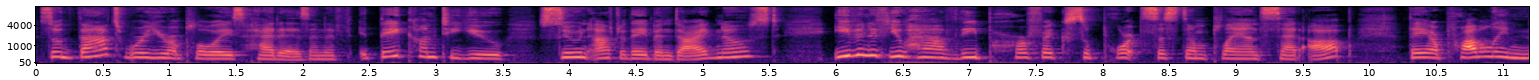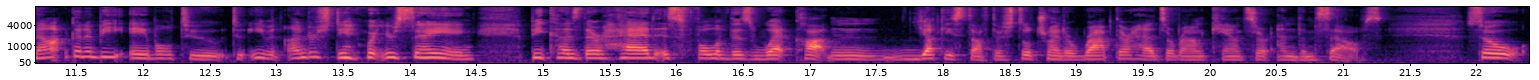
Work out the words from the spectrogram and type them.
So that's where your employee's head is. And if, if they come to you soon after they've been diagnosed, even if you have the perfect support system plan set up, they are probably not going to be able to, to even understand what you're saying because their head is full of this wet cotton, yucky stuff. They're still trying to wrap their heads around cancer and themselves. So,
